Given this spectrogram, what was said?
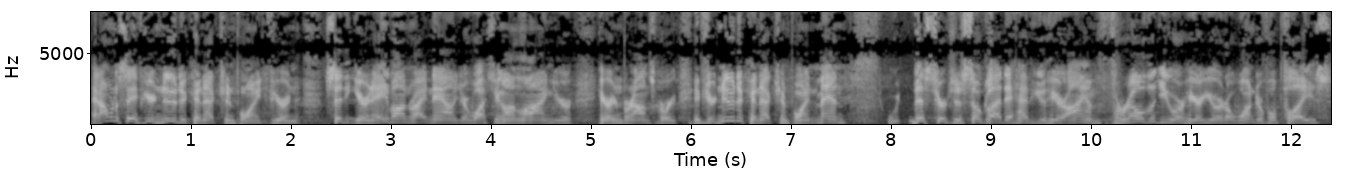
And I want to say, if you're new to Connection Point, if you're in sitting, you're in Avon right now, you're watching online, you're here in Brownsburg. If you're new to Connection Point, man, this church is so glad to have you here. I am thrilled that you are here. You're at a wonderful place,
